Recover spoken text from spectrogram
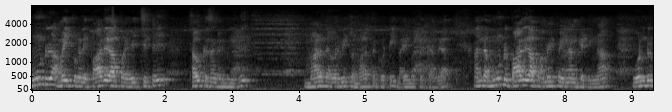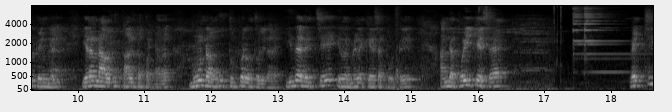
மூன்று அமைப்புகளை பாதுகாப்பாக வச்சுட்டு சவுக்கு சங்கர் மீது மலத்தை அவர் வீட்டில் மலத்தை கொட்டி பயமுறுத்திருக்காங்க. அந்த மூன்று பாதுகாப்பு அமைப்பு என்னன்னு கேட்டிங்கன்னா ஒன்று பெண்கள் இரண்டாவது தாழ்த்தப்பட்டவர் மூன்றாவது துப்புரவு தொழிலாளர். இதை வச்சு இவர் மேலே கேஸை போட்டு அந்த பொய் கேஸை வெற்றி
